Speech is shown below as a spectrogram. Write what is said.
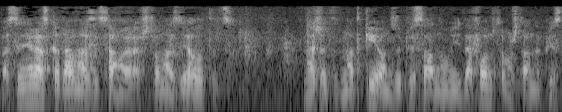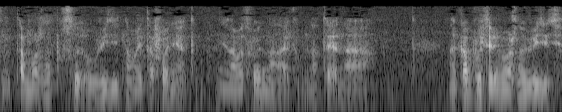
Последний раз, когда у нас это самое, что у нас сделал этот, наш этот матки, он записал на магнитофон, потому что там написано, там можно увидеть на магнитофоне, этом, не на магнитофоне, на этом, на, на, на компьютере можно увидеть.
